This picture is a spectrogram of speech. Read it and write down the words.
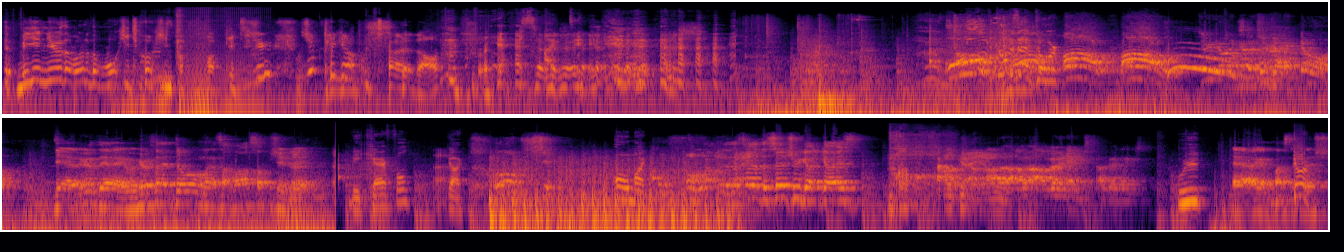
Me and you are the one of the walkie-talkies, motherfucker. Did you, did you pick it up and turn it off? Yes, I did. oh, close that door. Oh, oh! You're gonna go through that door. Yeah, we're, yeah, we're going for that door and that's our last opportunity. Be careful. Go. Oh shit! Oh my. Oh, that's uh, the sentry gun, guys. Okay, I'll, I'll, I'll, I'll go next. I'll go next. We. Yeah, I got plastic Go. fish.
